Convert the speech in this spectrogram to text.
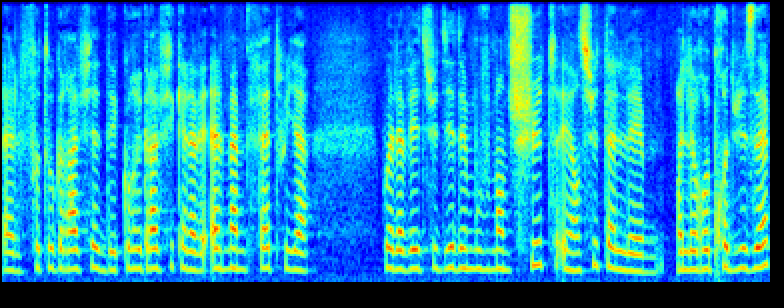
elle, photographiait des chorégraphies qu'elle avait elle-même faites, où elle avait étudié des mouvements de chute et ensuite elle les, elle les reproduisait,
